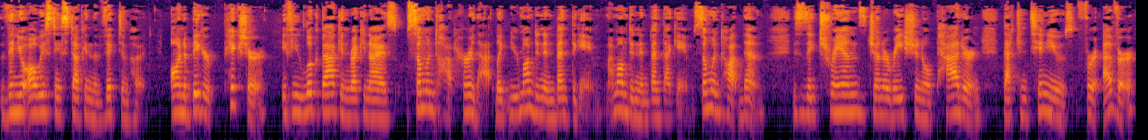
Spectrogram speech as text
then you'll always stay stuck in the victimhood. On a bigger picture, if you look back and recognize someone taught her that, like your mom didn't invent the game, my mom didn't invent that game, someone taught them. This is a transgenerational pattern that continues forever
